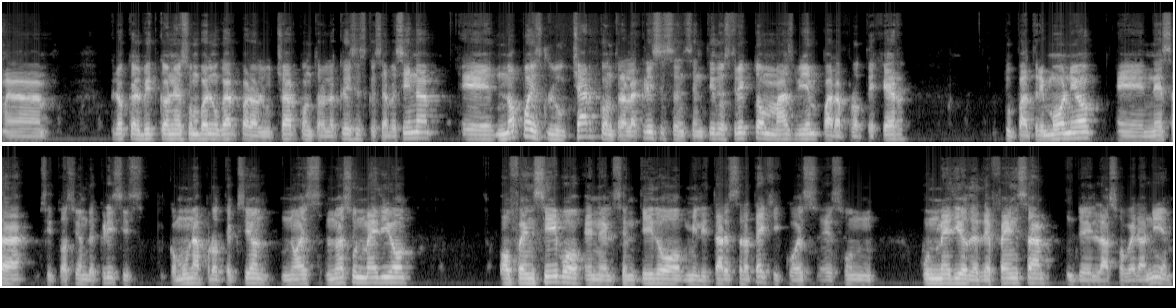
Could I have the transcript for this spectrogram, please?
Uh, Creo que el Bitcoin es un buen lugar para luchar contra la crisis que se avecina. Eh, no puedes luchar contra la crisis en sentido estricto, más bien para proteger tu patrimonio en esa situación de crisis, como una protección. No es, no es un medio ofensivo en el sentido militar estratégico, es, es un, un medio de defensa de la soberanía.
